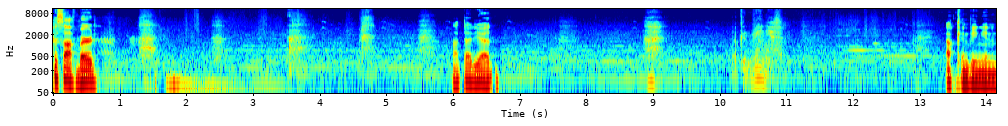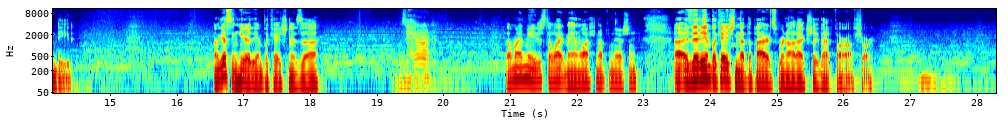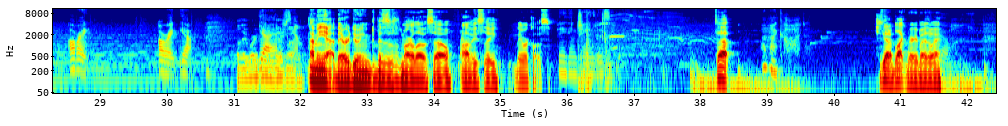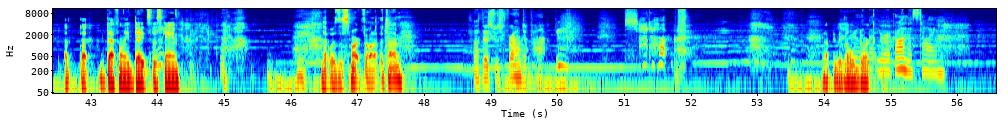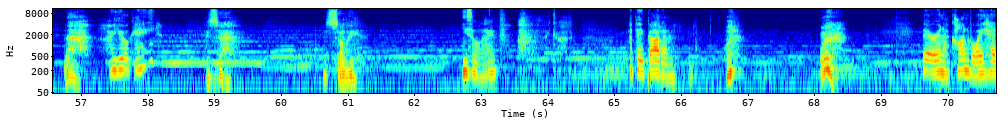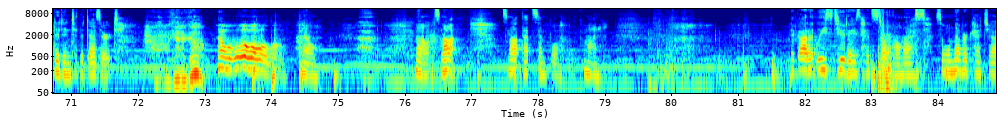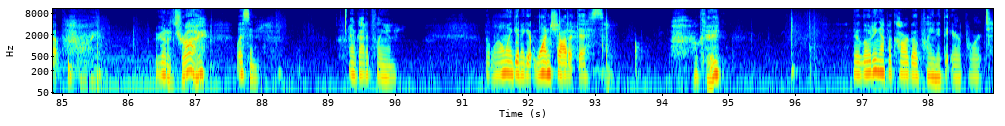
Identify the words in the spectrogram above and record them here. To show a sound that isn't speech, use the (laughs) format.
Piss off, bird. Not dead yet. How convenient. How convenient indeed. I'm guessing here the implication is, uh, How's it going? don't mind me, just a white man washing up from the ocean. Uh, is that the implication that the pirates were not actually that far offshore? All right. All right, yeah. Well, they were Yeah, I doing good understand. I mean, yeah, they were doing business with Marlowe, so obviously they were close. If anything changes. What's up? Oh my god. She's got a Blackberry, by the way. Oh. That, that definitely dates this game. That was the smartphone at the time. Thought this was frowned upon. Shut up. Shut up, you big old dork. you were gone this time. Are you okay? Is, uh. Is Sully. He's alive. (sighs) Oh, thank God. Oh, but they've got him. Um, what? Where? They're in a convoy headed into the desert. Oh, we gotta go. Oh, whoa, whoa, whoa, whoa, whoa. No. No, it's not. It's not that simple. Come on. They've got at least two days head start on us, so we'll never catch up. Oh, we gotta try. Listen, I've got a plan. But we're only gonna get one shot at this. Okay. They're loading up a cargo plane at the airport.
